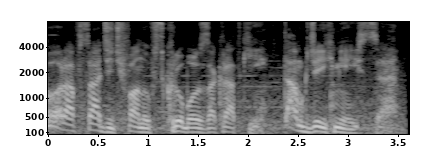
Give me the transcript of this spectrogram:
Pora wsadzić fanów Skrubol za kratki, tam gdzie ich miejsce.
